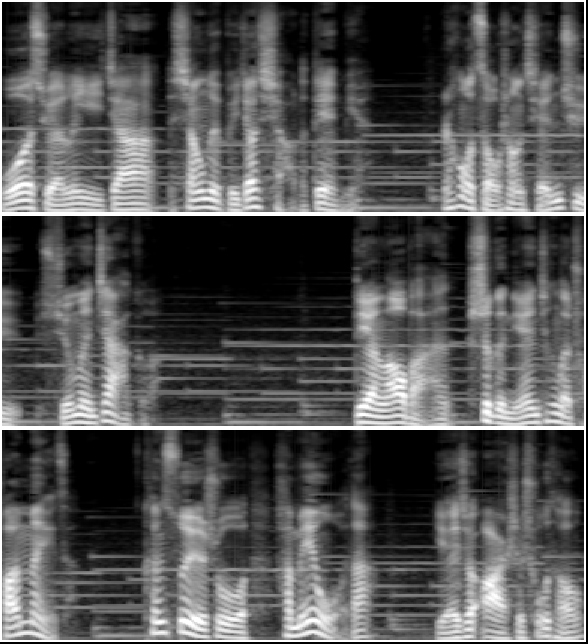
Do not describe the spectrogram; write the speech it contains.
我选了一家相对比较小的店面，然后走上前去询问价格。店老板是个年轻的川妹子，看岁数还没有我大，也就二十出头。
